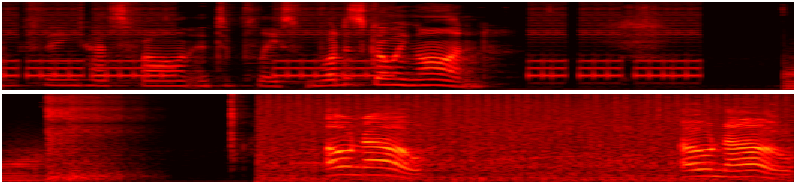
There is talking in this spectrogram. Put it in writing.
Everything has fallen into place. What is going on? Oh no! Oh no.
